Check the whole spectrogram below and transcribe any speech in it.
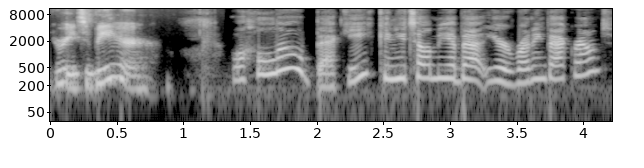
Great to be here. Well, hello, Becky. Can you tell me about your running background?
